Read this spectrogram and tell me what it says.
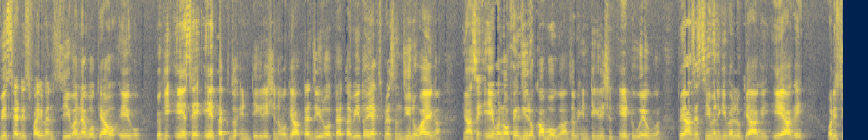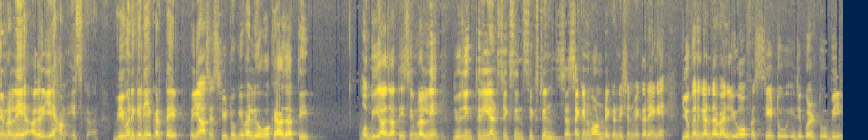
which satisfy when c1 है, वो क्या हो? ए हो। क्योंकि ए से a तक जो इंटीग्रेशन है, वो क्या होता है? ज़ीरो होता है, तभी तो ये एक्सप्रेशन ज़ीरो आएगा। यहाँ से a one of a zero कब होगा? जब इंटीग्रेशन ए टू ए होगा। तो यहाँ से c1 की वैल्यू क्या आ गई? ए आ गई। और सिमिलरली अगर ये हम इस v1 के लिए करते तो यहाँ से c2 की वैल्यू वो क्या आ जाती? वो बी आ जाती। Similarly using three and six in sixteen second boundary condition में करेंगे। You can get the value of c two is equal to b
